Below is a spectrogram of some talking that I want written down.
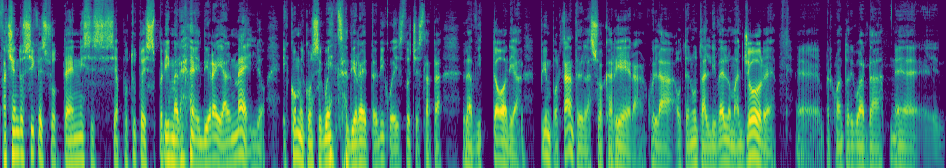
facendo sì che il suo tennis si sia potuto esprimere direi al meglio. E come conseguenza diretta di questo c'è stata la vittoria più importante della sua carriera, quella ottenuta a livello maggiore eh, per quanto riguarda eh,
